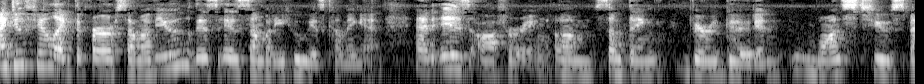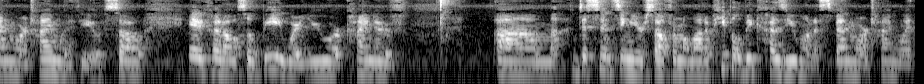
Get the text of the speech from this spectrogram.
I do feel like that for some of you, this is somebody who is coming in and is offering um, something very good and wants to spend more time with you. So it could also be where you are kind of um, distancing yourself from a lot of people because you want to spend more time with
